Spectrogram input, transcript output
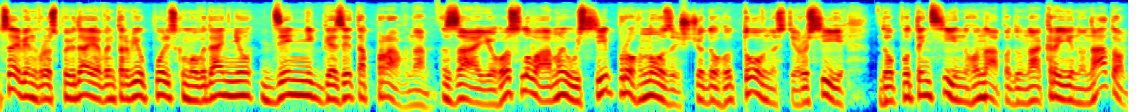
це він розповідає в інтерв'ю польському виданню «Денник Газета Правна. За його словами, усі прогнози щодо готовності Росії до потенційного нападу на країну НАТО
